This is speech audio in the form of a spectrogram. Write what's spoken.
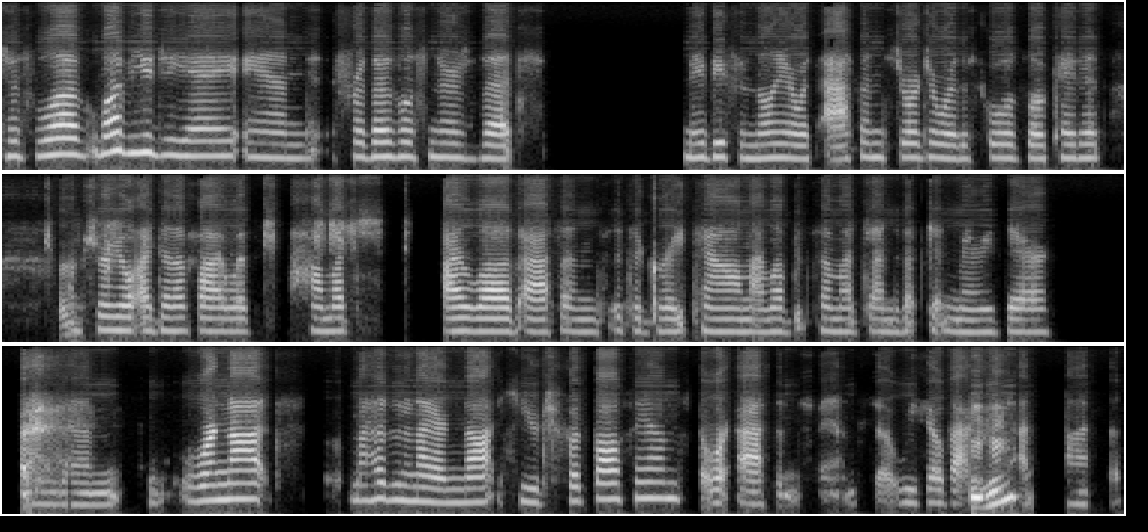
just love love UGA and for those listeners that may be familiar with Athens, Georgia, where the school is located. I'm sure you'll identify with how much I love Athens. It's a great town. I loved it so much. I ended up getting married there. And um, we're not, my husband and I are not huge football fans, but we're Athens fans. So we go back mm-hmm. to,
